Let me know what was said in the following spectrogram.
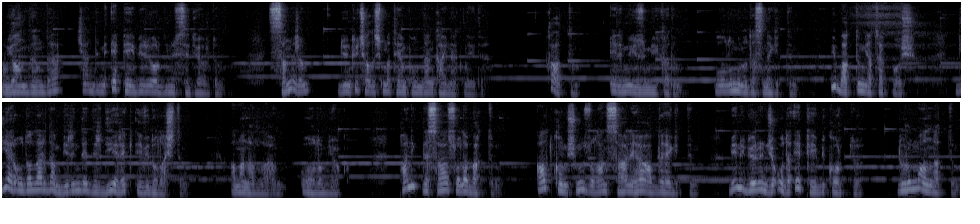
Uyandığımda kendimi epey bir yorgun hissediyordum. Sanırım dünkü çalışma tempomdan kaynaklıydı. Kalktım, elimi yüzümü yıkadım. Oğlumun odasına gittim. Bir baktım yatak boş. Diğer odalardan birindedir diyerek evi dolaştım. Aman Allah'ım, oğlum yok. Panikle sağa sola baktım. Alt komşumuz olan Saliha ablaya gittim. Beni görünce o da epey bir korktu. Durumu anlattım.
